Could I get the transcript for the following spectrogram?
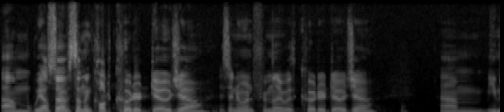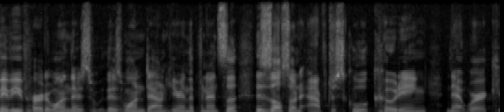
Um, we also have something called Coder Dojo. Is anyone familiar with Coder Dojo? Um, you, maybe you've heard of one. There's, there's one down here in the peninsula. This is also an after-school coding network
